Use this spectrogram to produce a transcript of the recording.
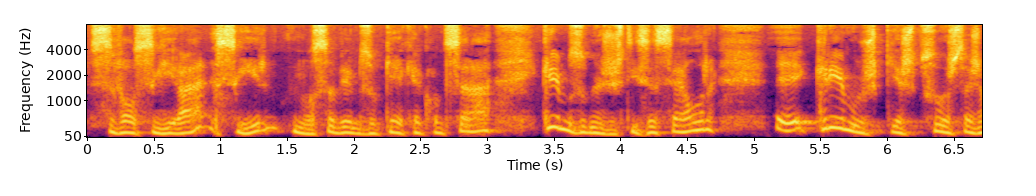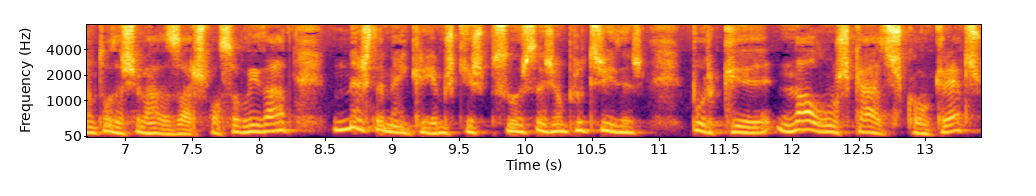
se vão seguir a, seguir, não sabemos o que é que acontecerá. Queremos uma justiça célere, eh, queremos que as pessoas sejam todas chamadas à responsabilidade, mas também queremos que as pessoas sejam protegidas, porque, em alguns casos concretos,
